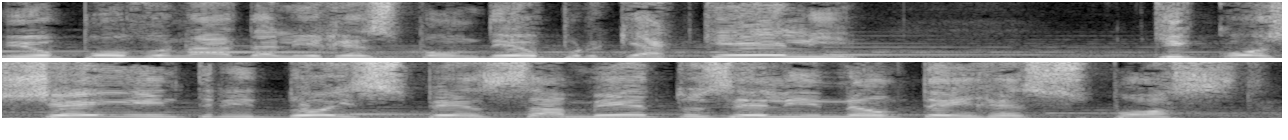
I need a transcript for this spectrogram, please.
E o povo nada lhe respondeu, porque aquele que cocheia entre dois pensamentos, ele não tem resposta.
